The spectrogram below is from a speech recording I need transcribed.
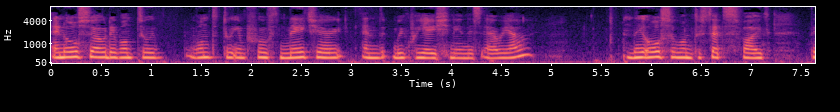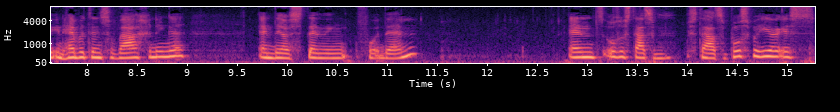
and also they want to want to improve nature and recreation in this area. They also want to satisfy the inhabitants of Wageningen, and they are standing for them. And also Staats, Staatsbosbeheer is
